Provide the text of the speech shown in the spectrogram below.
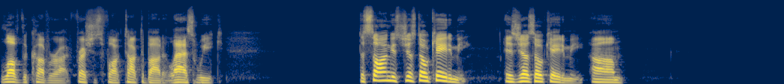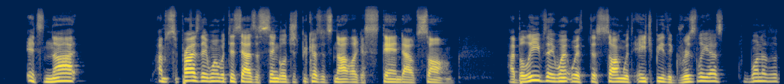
Love the cover art, fresh as fuck. Talked about it last week. The song is just okay to me. It's just okay to me. Um, it's not. I'm surprised they went with this as a single just because it's not like a standout song. I believe they went with the song with HB the Grizzly as one of the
